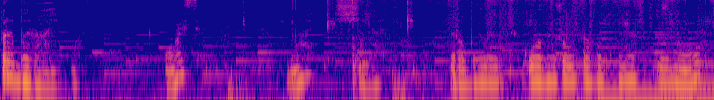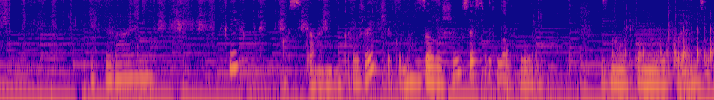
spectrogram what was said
прибираємо. Ось на ще. Зробили коло жовтого кольору. Знову вибираємо. І останній кружечок у нас залишився світлофором. Знову помили пензлик.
